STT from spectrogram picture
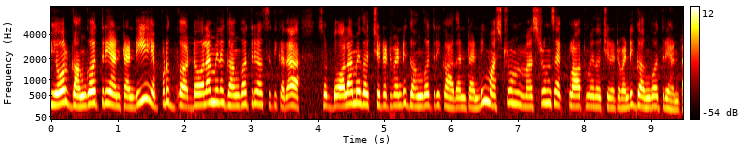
ప్యూర్ గంగోత్రి అంటండి. ఎప్పుడు డోలా మీద గంగోత్రి వస్తుంది కదా. సో డోలా మీద వచ్చేటటువంటి గంగోత్రి కాదంటండి. మష్రూమ్ మష్రూమ్స్ క్లాత్ మీద వచ్చినటువంటి గంగోత్రి అంట.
